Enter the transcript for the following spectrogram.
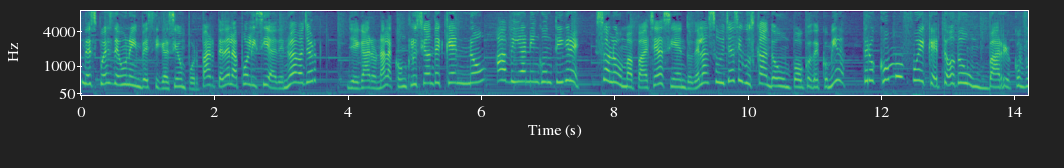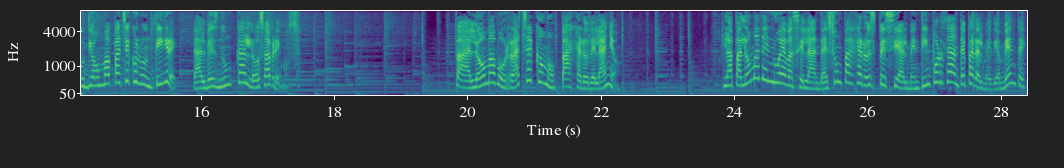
Después de una investigación por parte de la policía de Nueva York, llegaron a la conclusión de que no había ningún tigre, solo un mapache haciendo de las suyas y buscando un poco de comida. Pero ¿cómo fue que todo un barrio confundió a un mapache con un tigre? Tal vez nunca lo sabremos. Paloma borracha como pájaro del año. La paloma de Nueva Zelanda es un pájaro especialmente importante para el medio ambiente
